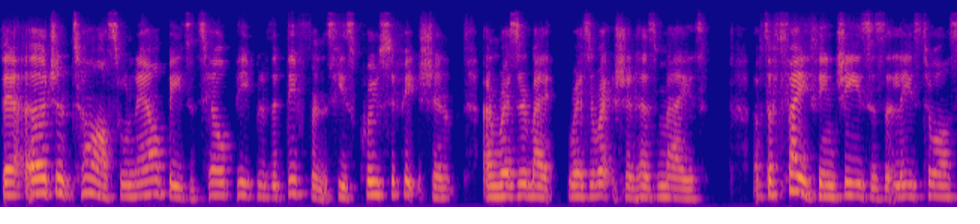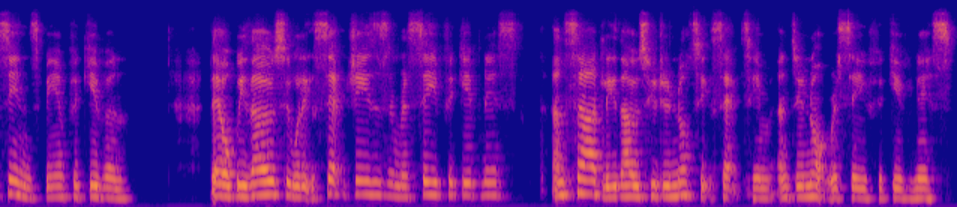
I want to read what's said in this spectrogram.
Their urgent task will now be to tell people of the difference his crucifixion and resur- resurrection has made, of the faith in Jesus that leads to our sins being forgiven. There will be those who will accept Jesus and receive forgiveness, and sadly, those who do not accept him and do not receive forgiveness.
